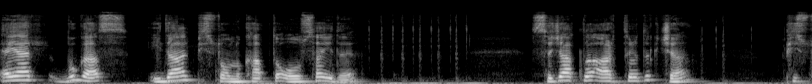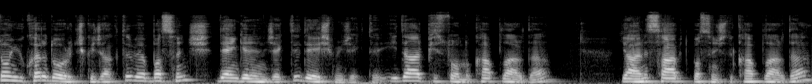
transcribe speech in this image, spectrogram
Eğer bu gaz ideal pistonlu kapta olsaydı sıcaklığı arttırdıkça piston yukarı doğru çıkacaktı ve basınç dengelenecekti, değişmeyecekti. İdeal pistonlu kaplarda yani sabit basınçlı kaplarda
